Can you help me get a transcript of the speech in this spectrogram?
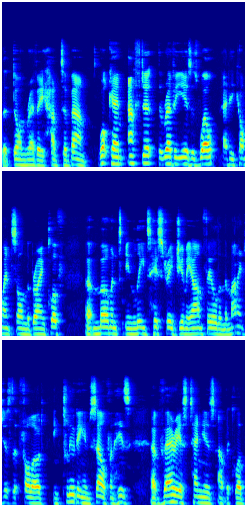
that Don Revie had to ban. What came after the Revie years as well? Eddie comments on the Brian Clough uh, moment in Leeds history, Jimmy Armfield, and the managers that followed, including himself and his uh, various tenures at the club.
